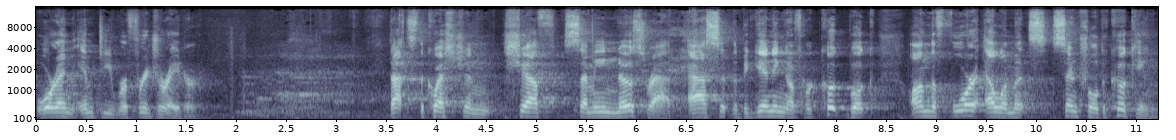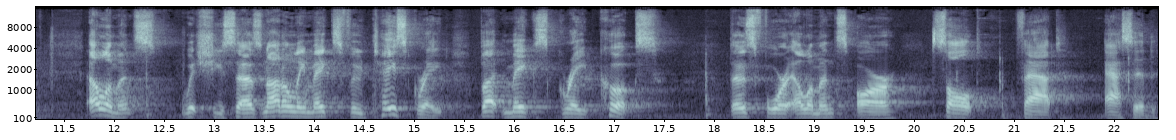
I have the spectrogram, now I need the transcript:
or an empty refrigerator? That's the question Chef Samin Nosrat asks at the beginning of her cookbook on the four elements central to cooking. Elements which she says not only makes food taste great, but makes great cooks. Those four elements are salt, fat, acid,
